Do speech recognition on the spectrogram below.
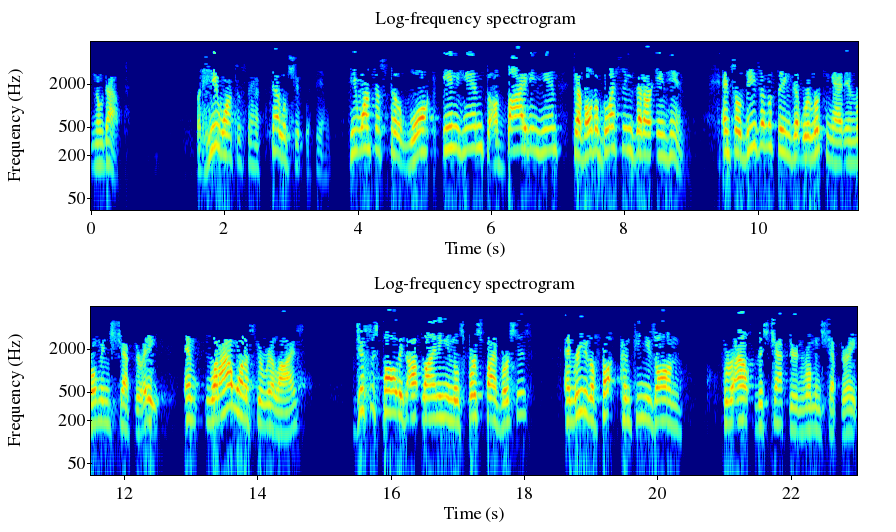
no doubt. But He wants us to have fellowship with Him. He wants us to walk in Him, to abide in Him, to have all the blessings that are in Him. And so these are the things that we're looking at in Romans chapter 8. And what I want us to realize, just as Paul is outlining in those first five verses, and really the thought continues on throughout this chapter in Romans chapter 8.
